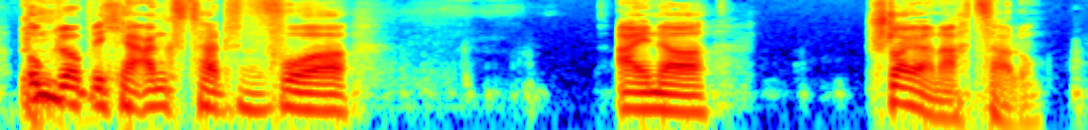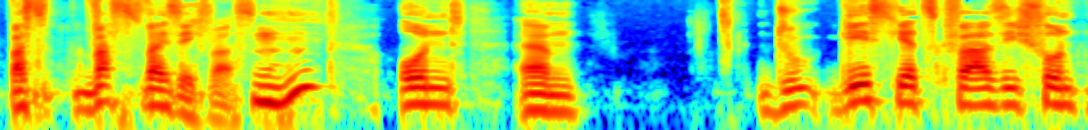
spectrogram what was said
unglaubliche Angst hat vor einer Steuernachzahlung. Was, was weiß ich was. Mhm. Und ähm, du gehst jetzt quasi schon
